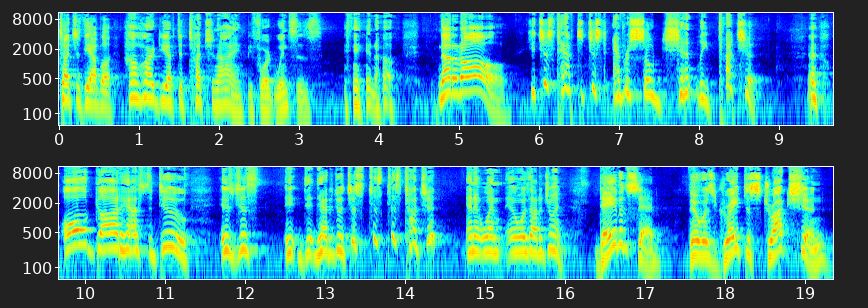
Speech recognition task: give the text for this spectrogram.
toucheth the apple. How hard do you have to touch an eye before it winces? you know, not at all. You just have to just ever so gently touch it. All God has to do is just, it had to do it, just, just, just touch it, and it went, it was out of joint. David said there was great destruction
